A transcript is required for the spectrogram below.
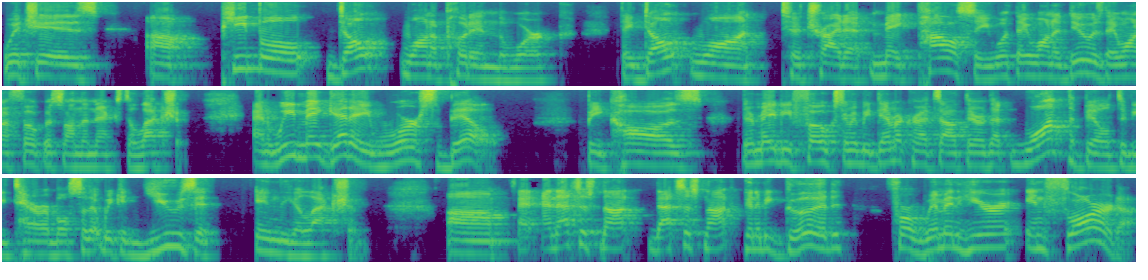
which is uh, people don't want to put in the work. They don't want to try to make policy. What they want to do is they want to focus on the next election. And we may get a worse bill because there may be folks, there may be Democrats out there that want the bill to be terrible so that we can use it in the election. Um, and, and, that's just not that's just not going to be good for women here in Florida.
